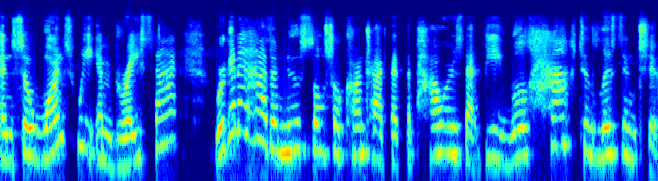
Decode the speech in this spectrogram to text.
and so once we embrace that we're going to have a new social contract that the powers that be will have to listen to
